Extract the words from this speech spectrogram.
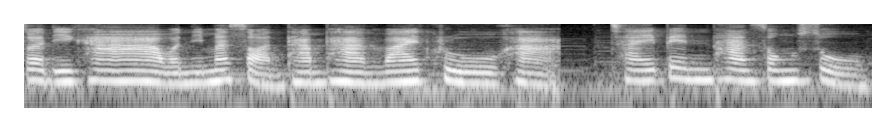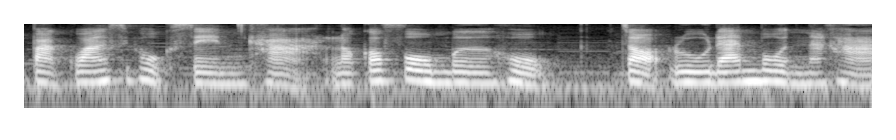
สวัสดีค่ะ วันนี้มาสอนทำพานไหว้ครูค่ะ ใช้เป็นพานทรงสูงปากกว้าง 16 เซนค่ะ แล้วก็โฟมเบอร์ 6 เจาะรูด้านบนนะคะ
